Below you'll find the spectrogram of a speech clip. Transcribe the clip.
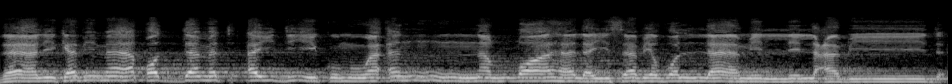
ذلك بما قدمت ايديكم وان الله ليس بظلام للعبيد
